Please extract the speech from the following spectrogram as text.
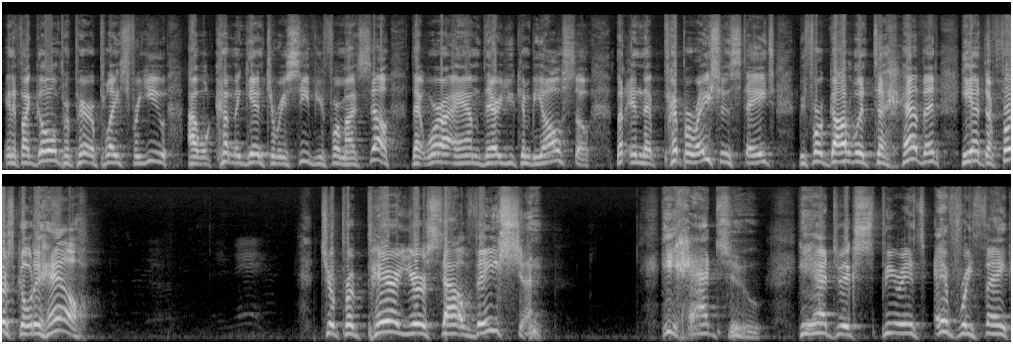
And if I go and prepare a place for you, I will come again to receive you for myself, that where I am, there you can be also. But in the preparation stage, before God went to heaven, he had to first go to hell Amen. to prepare your salvation. He had to. He had to experience everything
